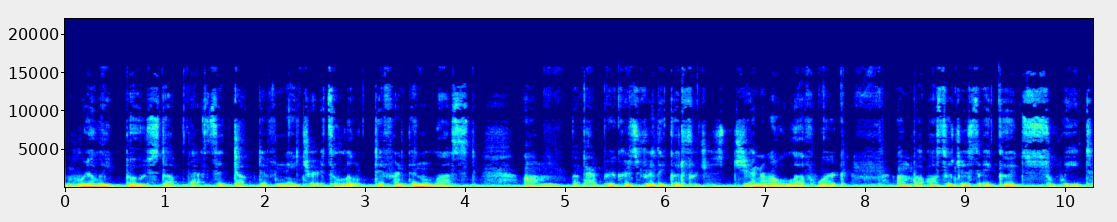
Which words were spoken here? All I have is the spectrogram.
really boosts up that seductive nature. It's a little different than lust. Um, but paprika is really good for just general love work, um, but also just a good, sweet,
